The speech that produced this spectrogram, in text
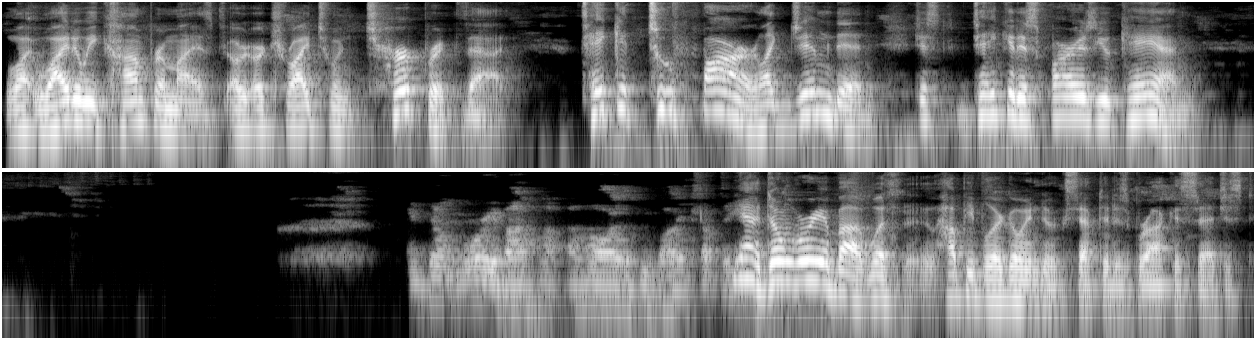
Why, why do we compromise or, or try to interpret that? Take it too far, like Jim did. Just take it as far as you can. And don't worry about how, how other people are accepting. Yeah, don't worry about what how people are going to accept it, as Brock has said. Just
